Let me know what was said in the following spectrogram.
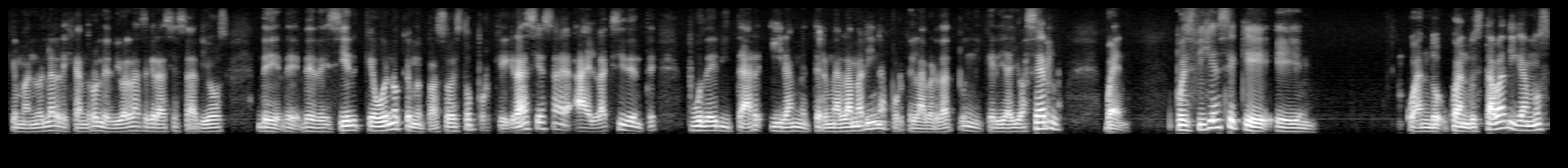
que Manuel Alejandro le dio las gracias a Dios de, decir qué bueno que me pasó esto, porque gracias al accidente pude evitar ir a meterme a la marina, porque la verdad pues ni quería yo hacerlo. Bueno, pues fíjense que eh, cuando, cuando estaba, digamos,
